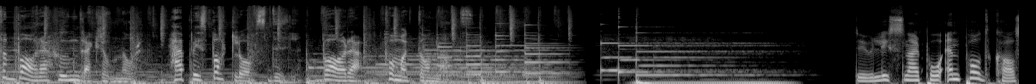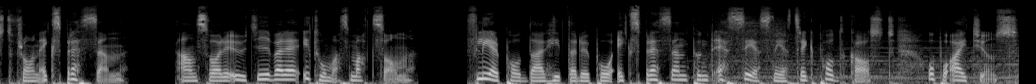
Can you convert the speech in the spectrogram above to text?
för bara 100 kronor. Happy Sportlovs deal, bara på McDonalds. Du lyssnar på en podcast från Expressen. Ansvarig utgivare är Thomas Mattsson. Fler poddar hittar du på expressen.se podcast och på iTunes.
